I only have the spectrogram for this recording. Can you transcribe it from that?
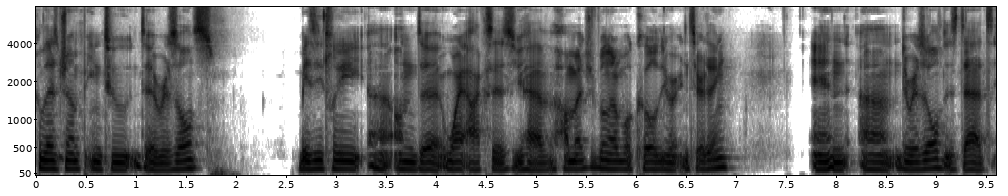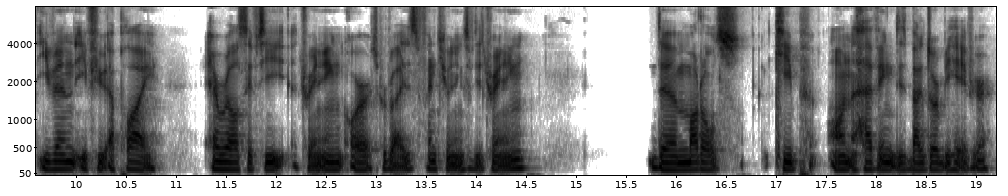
So let's jump into the results. Basically, uh, on the y-axis, you have how much vulnerable code you're inserting. And um, the result is that even if you apply RL safety training or supervised fine-tuning safety training, the models keep on having this backdoor behavior.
